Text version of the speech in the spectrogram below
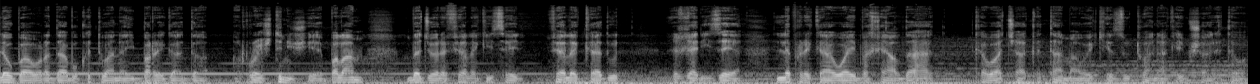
لەو باوەڕەدا بوو کە توانای بەڕێگادا ڕۆیشتنیش هەیە، بەڵام بە جۆرە فێڵێکی سەیر، فێڵێک کە دوت غەریزەیە، لەپڕێکا وای بە خەیاڵ داهات کەوا چاکە تا ماوەیەکێ زوو تواناکەی بشارێتەوە.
